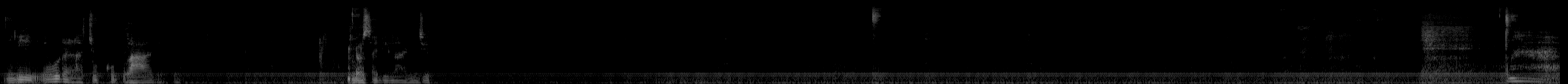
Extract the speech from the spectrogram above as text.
Jadi ya udahlah cukup lah gitu. Nggak usah dilanjut. Nah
